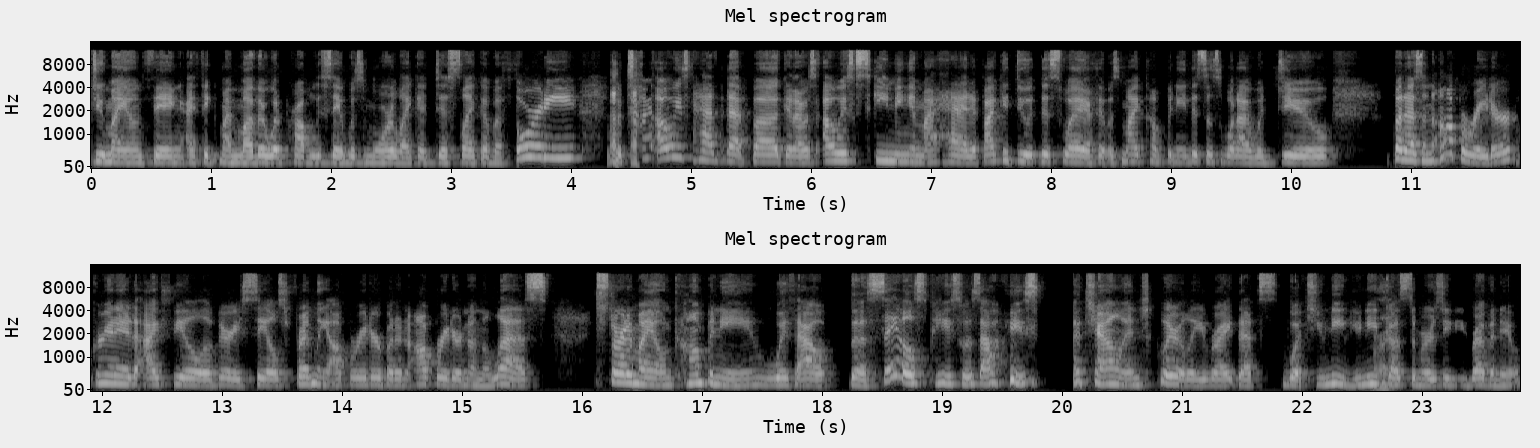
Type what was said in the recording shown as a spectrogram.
do my own thing. I think my mother would probably say it was more like a dislike of authority, but I always had that bug and I was always scheming in my head. If I could do it this way, if it was my company, this is what I would do. But as an operator, granted, I feel a very sales friendly operator, but an operator nonetheless, starting my own company without the sales piece was always a challenge clearly right that's what you need you need Right. customers you need revenue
